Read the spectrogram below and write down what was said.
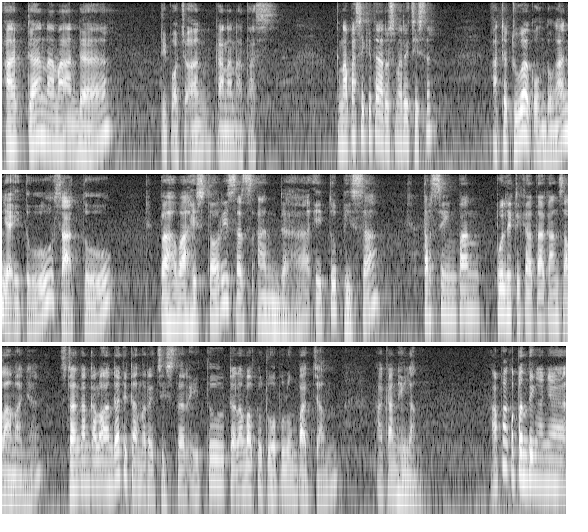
Ada nama Anda di pojokan kanan atas. Kenapa sih kita harus meregister? Ada dua keuntungan yaitu satu bahwa history search Anda itu bisa tersimpan boleh dikatakan selamanya. Sedangkan kalau Anda tidak meregister itu dalam waktu 24 jam akan hilang. Apa kepentingannya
